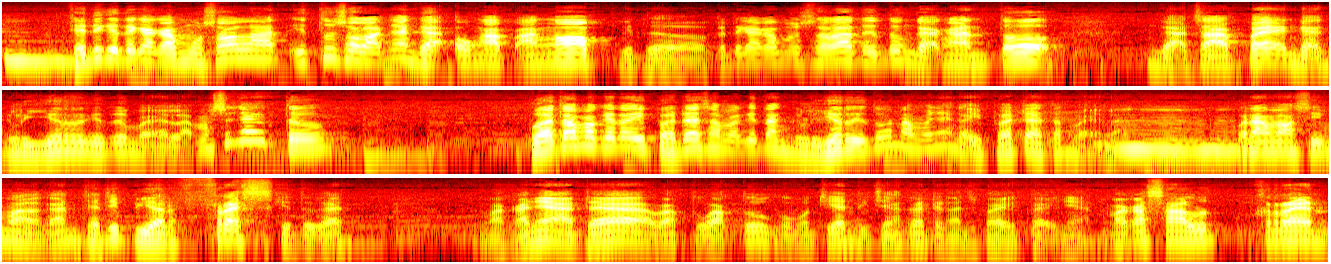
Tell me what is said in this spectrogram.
Mhm. jadi ketika kamu sholat itu sholatnya nggak ongap-angop gitu. Ketika kamu sholat itu nggak ngantuk, nggak capek, nggak gelir gitu Mbak Ella. Maksudnya itu. Buat apa kita ibadah sampai kita gelir itu namanya nggak ibadah tuh Mbak Ella. Mhm. Kurang maksimal kan. Jadi biar fresh gitu kan. Makanya ada waktu-waktu kemudian dijaga dengan sebaik-baiknya. Maka salut keren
